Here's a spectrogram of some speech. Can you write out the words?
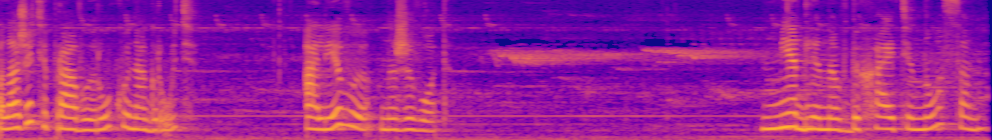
Положите правую руку на грудь, а левую на живот. Медленно вдыхайте носом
